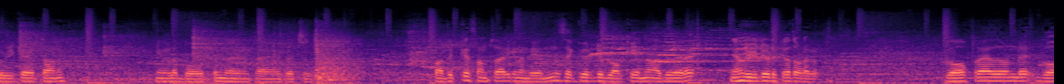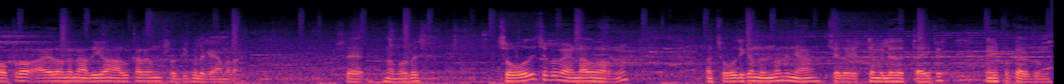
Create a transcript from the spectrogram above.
കുഴിക്കകത്താണ് ഇങ്ങനെയുള്ള ബോട്ടും കാര്യങ്ങളും കാര്യങ്ങളൊക്കെ വെച്ചിട്ട്. പതുക്കെ സംസാരിക്കുന്നുണ്ട്. എന്ന് സെക്യൂരിറ്റി ബ്ലോക്ക് ചെയ്യുന്നു അതുവരെ ഞാൻ വീഡിയോ എടുക്കാൻ തുടങ്ങും. ഗോപ്രോ ആയതുകൊണ്ട് ഗോപ്രോ ആയതുകൊണ്ട് തന്നെ അധികം ആൾക്കാരൊന്നും ശ്രദ്ധിക്കില്ല ക്യാമറ പക്ഷേ നമ്മളോട് ചോദിച്ചപ്പോൾ വേണ്ടാന്ന് പറഞ്ഞു. ചോദിക്കാൻ നിന്നത് ഞാൻ ചെയ്ത ഏറ്റവും വലിയ തെറ്റായിട്ട് ഞാനിപ്പോൾ കരുതുന്നു.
